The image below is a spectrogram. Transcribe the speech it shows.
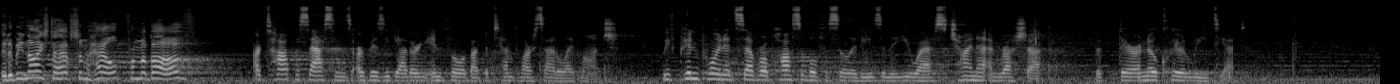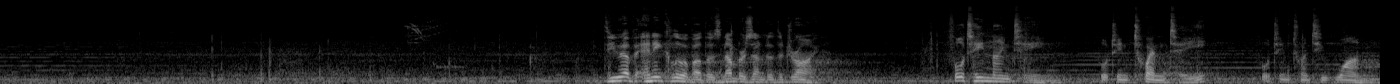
It'd be nice to have some help from above. Our top assassins are busy gathering info about the Templar satellite launch. We've pinpointed several possible facilities in the US, China, and Russia, but there are no clear leads yet. Do you have any clue about those numbers under the drawing? 1419, 1420, 1421.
